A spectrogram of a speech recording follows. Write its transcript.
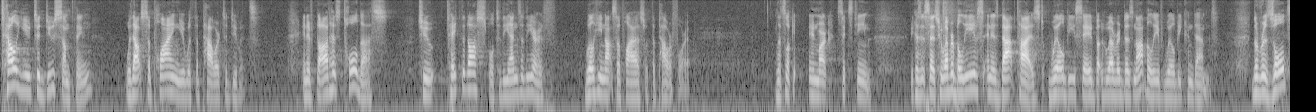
tell you to do something without supplying you with the power to do it. And if God has told us to take the gospel to the ends of the earth, will he not supply us with the power for it? Let's look in Mark 16 because it says, Whoever believes and is baptized will be saved, but whoever does not believe will be condemned. The result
